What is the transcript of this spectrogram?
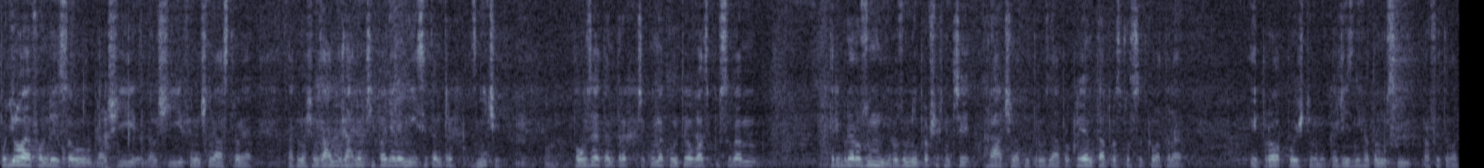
podílové fondy, jsou další, další finanční nástroje, tak v našem zájmu v žádném případě není si ten trh zničit. Pouze ten trh, řekněme, kultivovat způsobem, který bude rozumný. Rozumný pro všechny tři hráče na tom trhu, zná pro klienta, pro zprostředkovatele i pro pojišťovnu. Každý z nich na to musí profitovat.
